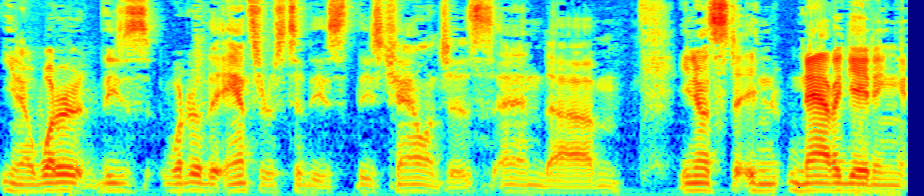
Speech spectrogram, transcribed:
you know what are these what are the answers to these these challenges? And um, you know in navigating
